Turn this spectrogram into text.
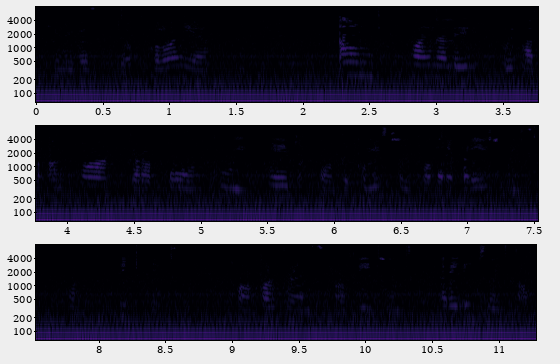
of University of Colonia. And finally, we have Antoine Garapon, who is head of the Commission for the Reparations of Victims for Conference of Regions, Religions of,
